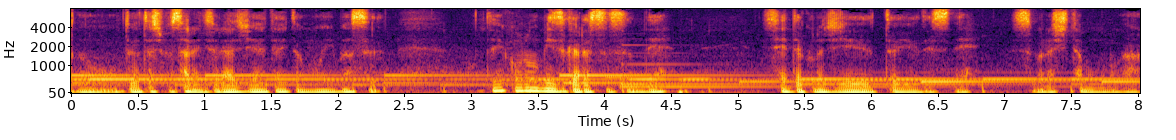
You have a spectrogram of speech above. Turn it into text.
あの私もさらにそれを味わいたいと思います。本当にこの自ら進んで選択の自由というですね素晴らしい賜物が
